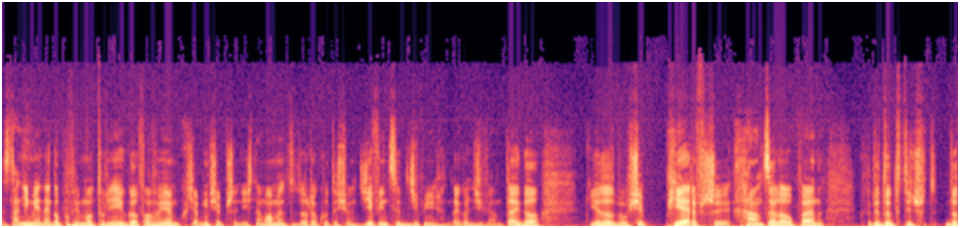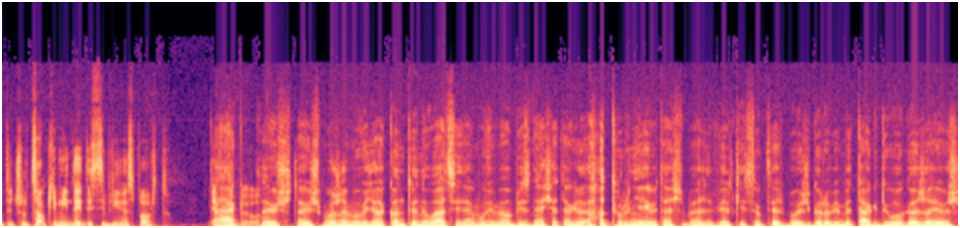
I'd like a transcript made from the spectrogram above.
Zanim jednego powiemy o turnieju golfowym, chciałbym się przenieść na moment do roku 1999, kiedy odbył się pierwszy Hansel Open, który dotyczył, dotyczył całkiem innej dyscypliny sportu. Jak tak, to, było? To, już, to już możemy mówić o kontynuacji, jak mówimy o biznesie, także o turnieju też wielki sukces, bo już go robimy tak długo, że już,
